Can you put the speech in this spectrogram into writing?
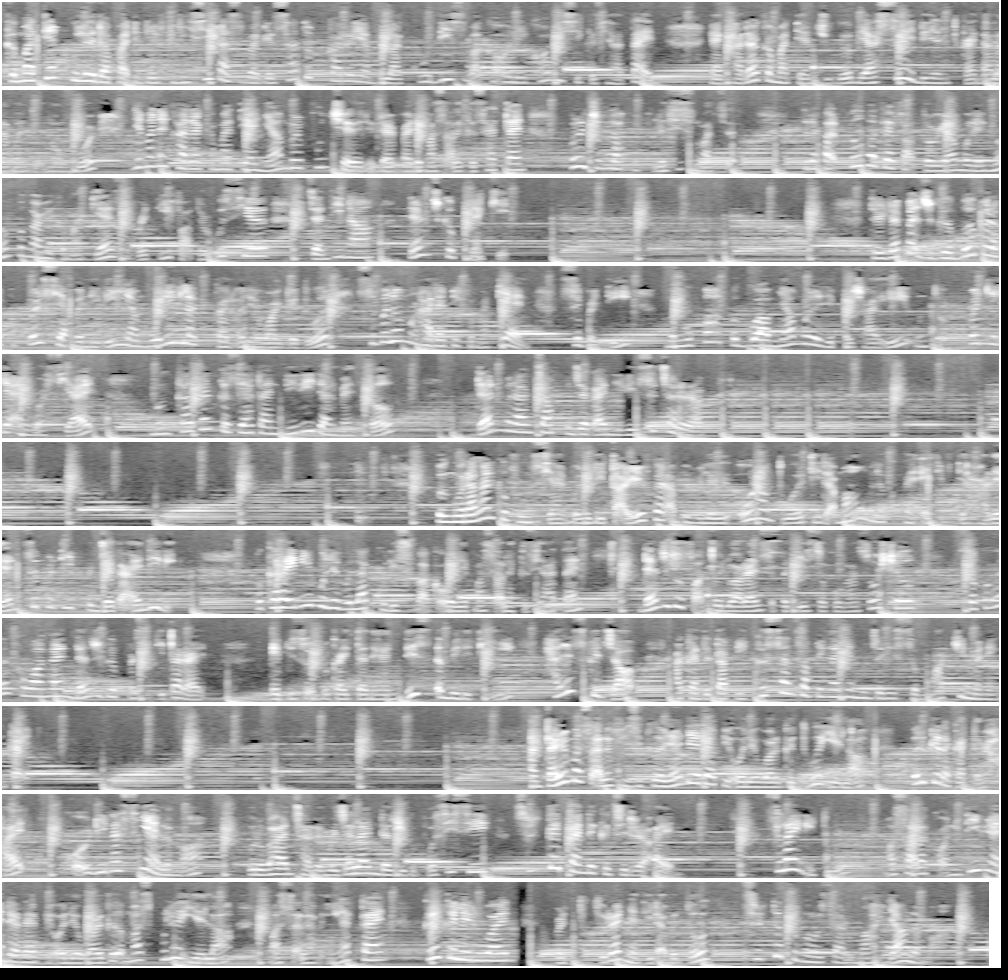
Kematian pula dapat didefinisikan sebagai satu perkara yang berlaku disebabkan oleh kondisi kesihatan dan kadar kematian juga biasa dinyatakan dalam bentuk nombor di mana kadar kematian yang berpunca daripada masalah kesihatan pada jumlah populasi semasa. Terdapat pelbagai faktor yang boleh mempengaruhi kematian seperti faktor usia, jantina dan juga penyakit. Terdapat juga beberapa persiapan diri yang boleh dilakukan oleh warga tua sebelum menghadapi kematian seperti mengupah peguam yang boleh dipercayai untuk penyediaan wasiat, mengekalkan kesihatan diri dan mental dan merancang penjagaan diri secara rapi. Pengurangan kefungsian boleh ditarifkan apabila orang tua tidak mahu melakukan aktiviti harian seperti penjagaan diri. Perkara ini boleh berlaku disebabkan oleh masalah kesihatan dan juga faktor luaran seperti sokongan sosial, sokongan kewangan dan juga persekitaran. Episod berkaitan dengan disability hanya sekejap akan tetapi kesan sampingannya menjadi semakin meningkat. Antara masalah fizikal yang dihadapi oleh warga tua ialah pergerakan terhad, koordinasi yang lemah, perubahan cara berjalan dan juga posisi serta tanda kecederaan. Selain itu, masalah kognitif yang dihadapi oleh warga emas pula ialah masalah ingatan, kekeliruan, pertuturan yang tidak betul serta pengurusan rumah yang lemah.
